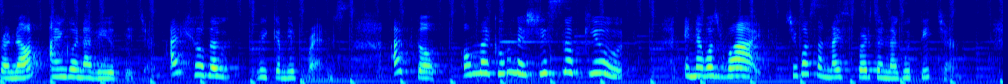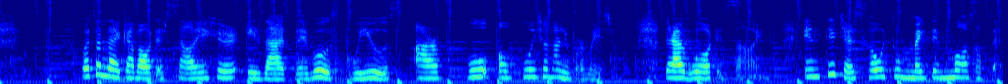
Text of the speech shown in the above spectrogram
Now, I'm gonna be your teacher. I hope that we can be friends. I thought, oh my goodness, she's so cute. And I was right. She was a nice person, a good teacher. What I like about studying here is that the books we use are full of functional information. They are well designed, and teachers how to make the most of them.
